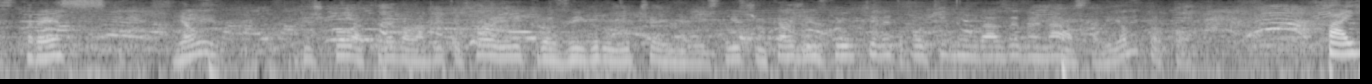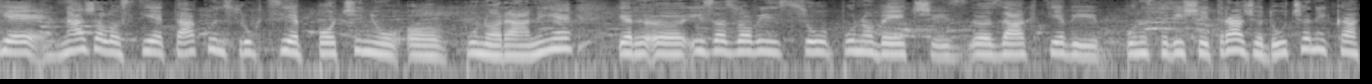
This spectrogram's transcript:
stres? Je li bi škola trebala biti to ili kroz igru, učenje i slično? Kažu instrukcije već počinju u razrednoj nastavi. Je li to to? Pa je, nažalost je tako, instrukcije počinju puno ranije jer e, izazovi su puno veći, zahtjevi puno se više i traži od učenika,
